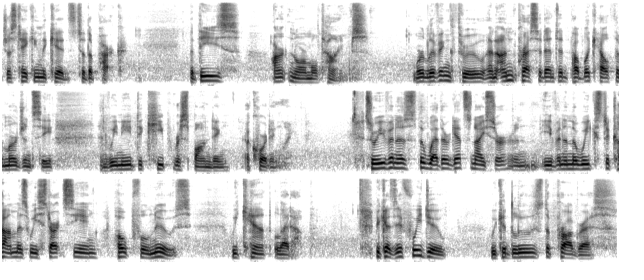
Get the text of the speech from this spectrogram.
just taking the kids to the park. But these aren't normal times. We're living through an unprecedented public health emergency, and we need to keep responding accordingly. So even as the weather gets nicer, and even in the weeks to come as we start seeing hopeful news, we can't let up. Because if we do, we could lose the progress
